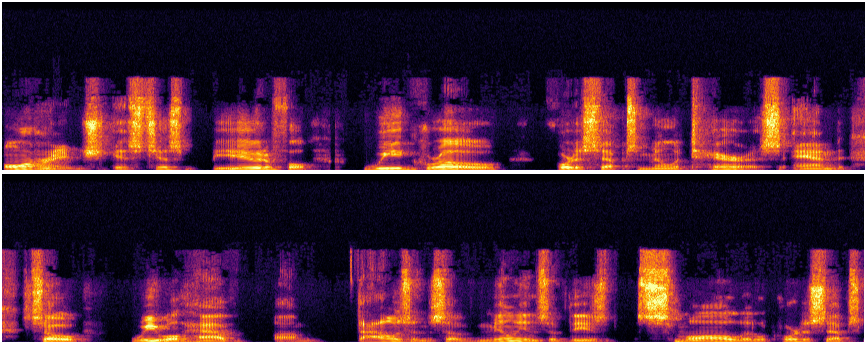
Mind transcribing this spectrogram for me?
orange. It's just beautiful. We grow Cordyceps militaris. And so we will have um, thousands of millions of these small little cordyceps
